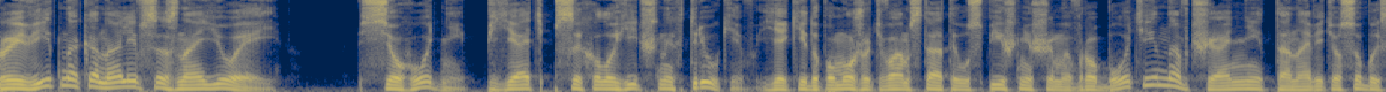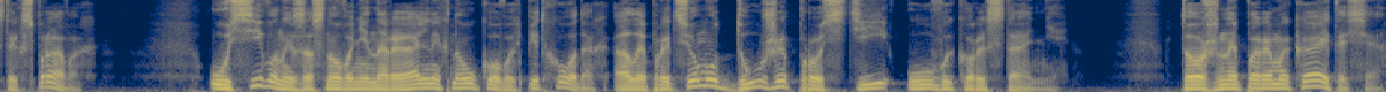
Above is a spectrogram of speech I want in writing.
Привіт на каналі Всезнай.ua. Сьогодні 5 психологічних трюків, які допоможуть вам стати успішнішими в роботі, навчанні та навіть особистих справах. Усі вони засновані на реальних наукових підходах, але при цьому дуже прості у використанні. Тож не перемикайтеся.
